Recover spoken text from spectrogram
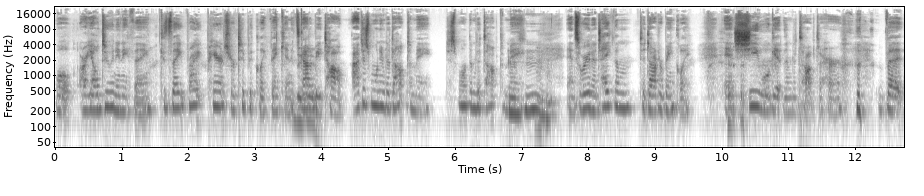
well, are y'all doing anything? Because they, right, parents are typically thinking it's got to be talk. I just want him to talk to me. Just want them to talk to me. Mm-hmm. And so we're going to take them to Dr. Binkley and she will get them to talk to her. But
